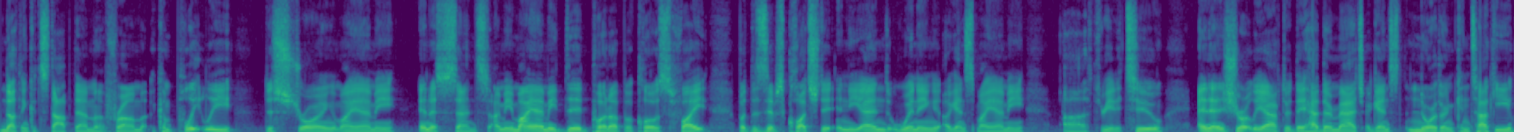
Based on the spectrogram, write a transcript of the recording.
nothing could stop them from completely destroying Miami in a sense. I mean, Miami did put up a close fight, but the Zips clutched it in the end, winning against Miami uh, three to two. And then shortly after, they had their match against Northern Kentucky.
